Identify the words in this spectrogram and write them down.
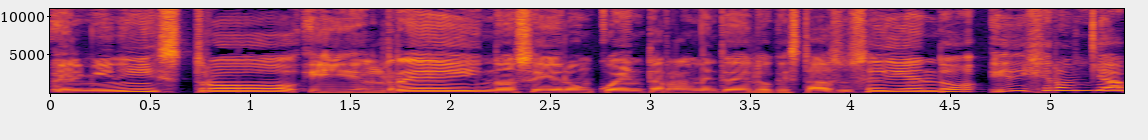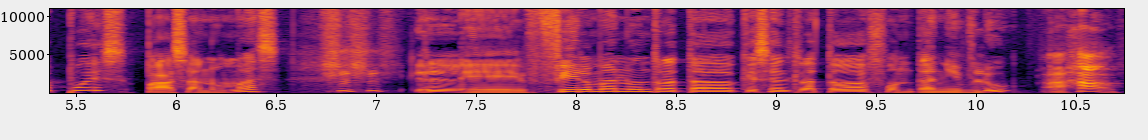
el ministro y el rey no se dieron cuenta realmente de lo que estaba sucediendo y dijeron, ya pues, pasa nomás. Le firman un tratado que es el Tratado de Fontainebleau. Ajá,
